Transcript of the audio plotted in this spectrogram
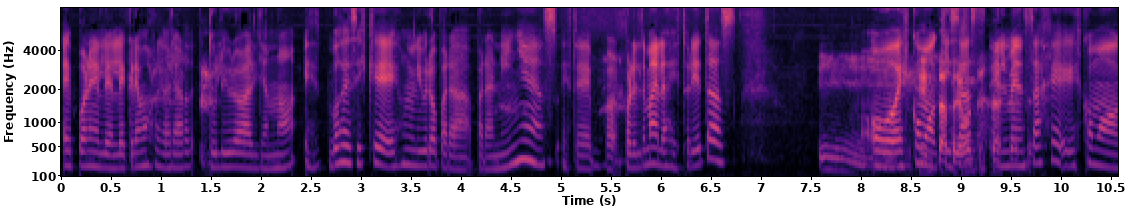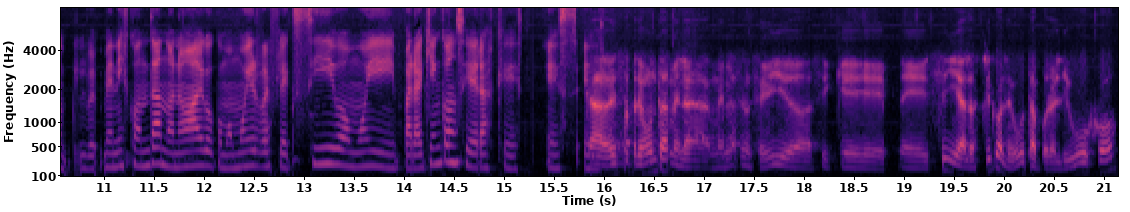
eh, ponele, le queremos regalar tu libro a alguien, ¿no? ¿Vos decís que es un libro para, para niñas, este, por, el tema de las historietas? o es como quizás el mensaje es como venís contando, ¿no? Algo como muy reflexivo, muy... ¿Para quién consideras que es? Claro, esa pregunta me la, me la hacen seguido, así que eh, sí, a los chicos les gusta por el dibujo,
